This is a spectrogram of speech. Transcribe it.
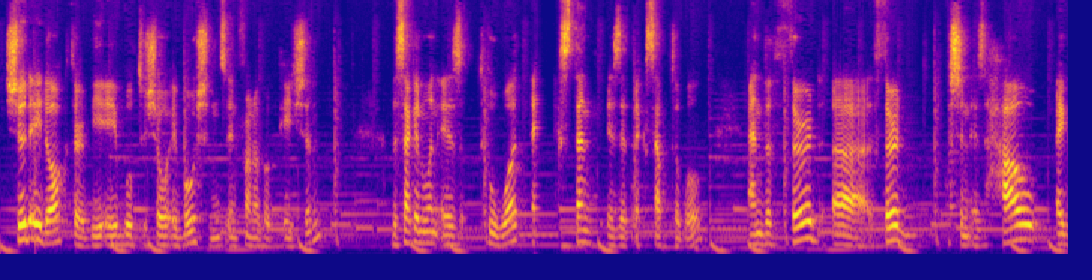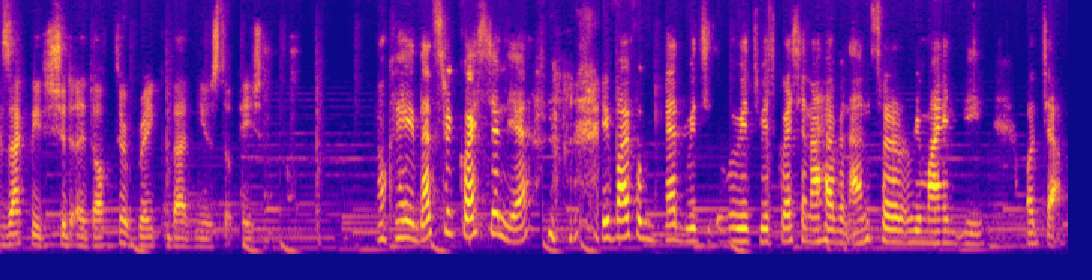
Should a doctor be able to show emotions in front of a patient? The second one is To what extent is it acceptable? And the third, uh, third question is How exactly should a doctor break bad news to a patient? Okay, that's the question. Yeah, if I forget which which which question I have an answer, remind me, Ocha.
